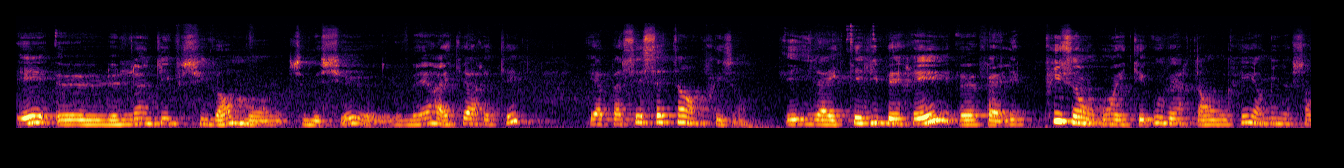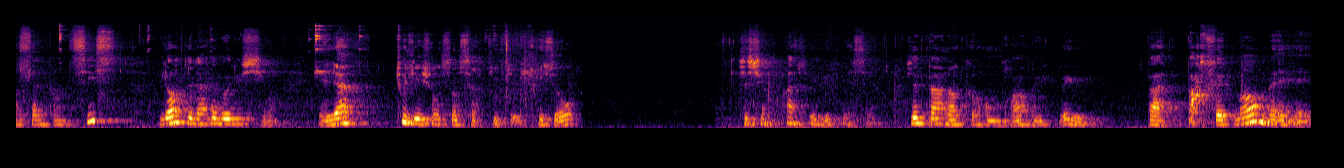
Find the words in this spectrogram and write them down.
Et euh, le lundi suivant, ce monsieur, euh, le maire, a été arrêté et a passé sept ans en prison. Et il a été libéré, euh, enfin les prisons ont été ouvertes en Hongrie en 1956 lors de la Révolution. Et là, tous les gens sont sortis de prison. Je suis hongroise, oui, oui, bien sûr. Je parle encore hongrois, oui, oui, oui. Pas parfaitement, mais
